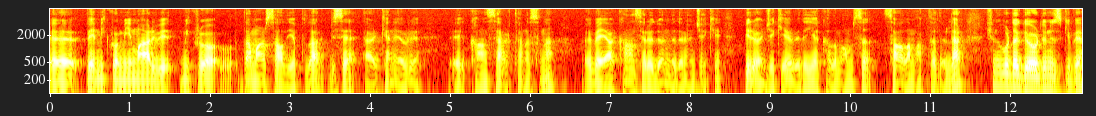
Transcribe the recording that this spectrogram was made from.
Ee, ve mikro mimari ve mikro damarsal yapılar bize erken evre e, kanser tanısını veya kansere dönmeden önceki bir önceki evrede yakalamamızı sağlamaktadırlar. Şimdi burada gördüğünüz gibi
